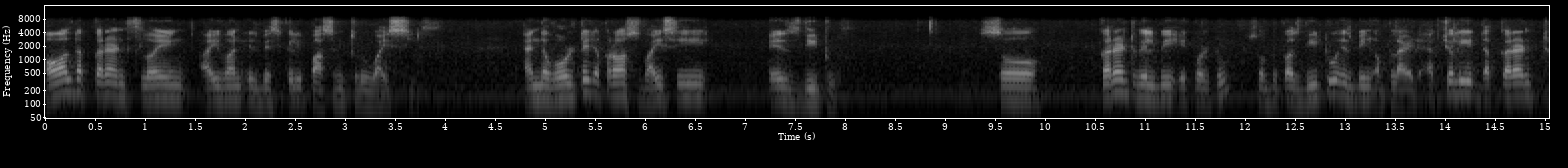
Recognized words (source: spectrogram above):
All the current flowing i1 is basically passing through yc and the voltage across yc is v2 so current will be equal to so because v2 is being applied actually the current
